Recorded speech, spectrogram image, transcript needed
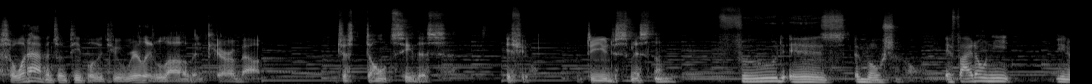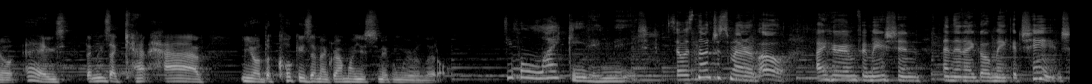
So what happens with people that you really love and care about just don't see this issue? Do you dismiss them? Food is emotional. If I don't eat, you know, eggs, that means I can't have, you know, the cookies that my grandma used to make when we were little. People like eating meat. So it's not just a matter of, oh, I hear information and then I go make a change.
